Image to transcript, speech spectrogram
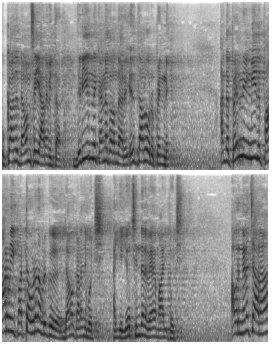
உட்காந்து தவம் செய்ய ஆரம்பித்தார். திடீர்னு கண்ணை திறந்தார். எதிர்த்தாப்புல ஒரு பெண்ணு. அந்த பெண்ணின் மீது பார்வை பட்டவுடன் அவருக்கு தவம் கலைஞ்சு போச்சு. ஐயோ சிந்தனை வேற மாறி போச்சு. அவர் நினைச்சாராம்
